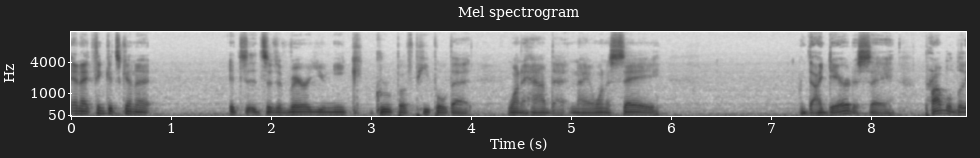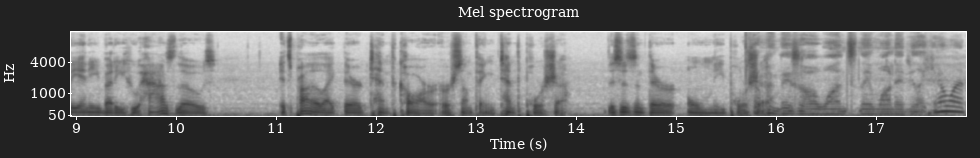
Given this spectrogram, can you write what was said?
And I think it's gonna, it's it's a very unique group of people that want to have that. And I want to say, I dare to say, probably anybody who has those, it's probably like their tenth car or something, tenth Porsche. This isn't their only Porsche. Something they saw once and they wanted, you're like, you know what?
